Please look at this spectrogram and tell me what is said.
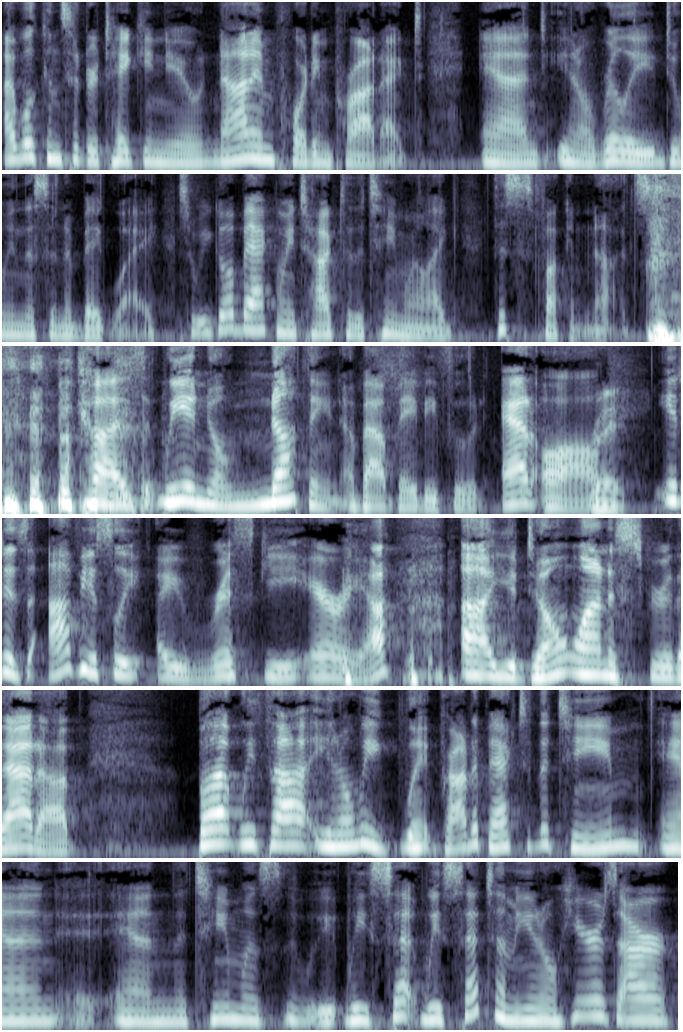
I will consider taking you, not importing product, and you know, really doing this in a big way. So we go back and we talk to the team. We're like, this is fucking nuts because we know nothing about baby food at all. Right. It is obviously a risky area. uh, you don't want to screw that up. But we thought, you know, we went, brought it back to the team, and and the team was we, we said we said to them, you know, here's our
